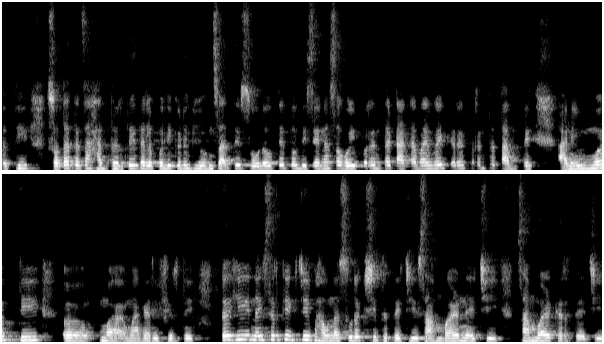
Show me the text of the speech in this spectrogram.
तर ती स्वतः त्याचा हात धरते त्याला पलीकडे घेऊन जाते सोडवते तो दिसेनासा होईपर्यंत टाटा बाय बाय करेपर्यंत थांबते आणि मग ती मा- माघारी फिरते. तर ही नैसर्गिक जी भावना सुरक्षिततेची सांभाळण्याची सांभाळ करण्याची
